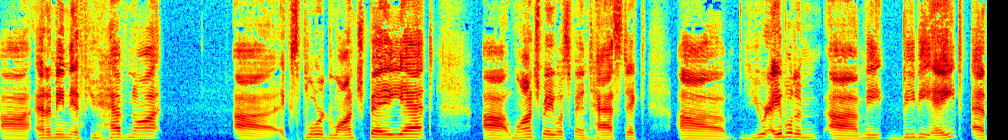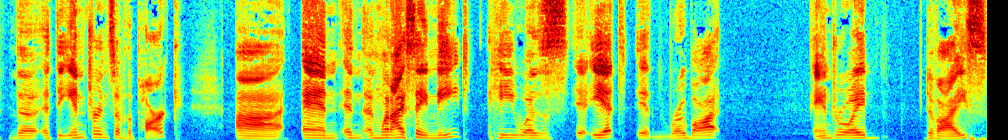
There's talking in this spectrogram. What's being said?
Uh, and I mean, if you have not uh, explored Launch Bay yet, uh, Launch Bay was fantastic. Uh, you were able to uh, meet BB-8 at the at the entrance of the park, uh, and and and when I say meet, he was it it robot android device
